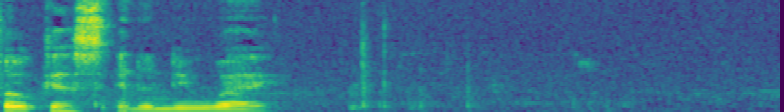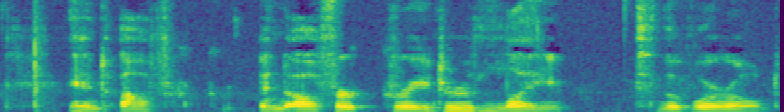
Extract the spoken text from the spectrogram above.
focus in a new way and offer and offer greater light to the world.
